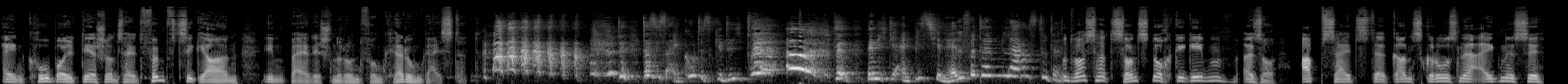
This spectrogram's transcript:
ein Kobold, der schon seit 50 Jahren im bayerischen Rundfunk herumgeistert. Das ist ein gutes Gedicht. Wenn ich dir ein bisschen helfe, dann lernst du das. Und was hat sonst noch gegeben? Also abseits der ganz großen Ereignisse.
